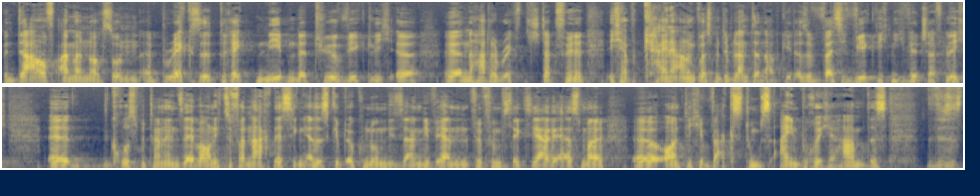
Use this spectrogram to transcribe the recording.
wenn da auf einmal noch so ein äh, Brexit direkt neben der Tür wirklich äh, äh, ein harter Brexit stattfindet, ich habe keine Ahnung, was mit dem Land dann abgeht. Also weiß ich wirklich nicht wirtschaftlich. Äh, Großbritannien selber auch nicht zu vernachlässigen. Also es gibt Ökonomen, die sagen, die werden für fünf, sechs Jahre erstmal äh, ordentliche Wachstumseinbrüche haben. Das, das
